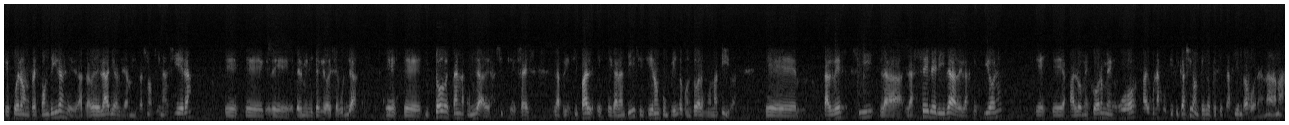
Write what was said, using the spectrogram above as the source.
que fueron respondidas eh, a través del área de administración financiera este, del Ministerio de Seguridad. Este, y todo está en las unidades, así que esa es la principal este, garantía y se hicieron cumpliendo con todas las normativas. Eh, tal vez sí la, celeridad de las gestiones este, a lo mejor menguó alguna justificación, que es lo que se está haciendo ahora, nada más.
